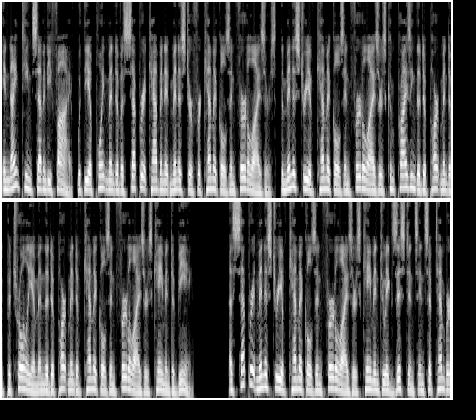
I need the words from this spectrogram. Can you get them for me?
In 1975, with the appointment of a separate cabinet minister for chemicals and fertilizers, the Ministry of Chemicals and Fertilizers comprising the Department of Petroleum and the Department of Chemicals and Fertilizers came into being. A separate Ministry of Chemicals and Fertilizers came into existence in September,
